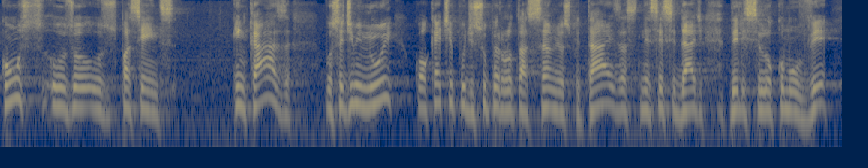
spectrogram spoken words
com os, os, os pacientes em casa, você diminui qualquer tipo de superlotação em hospitais, a necessidade dele se locomover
